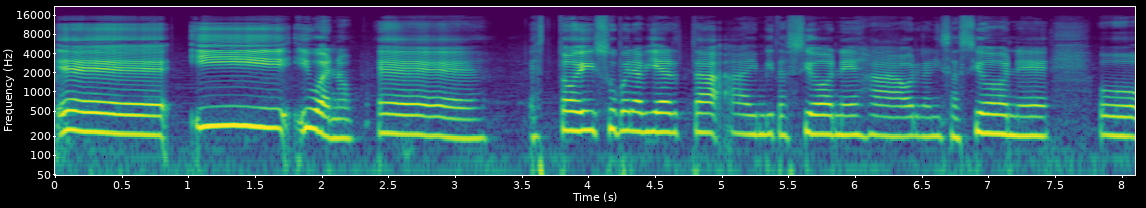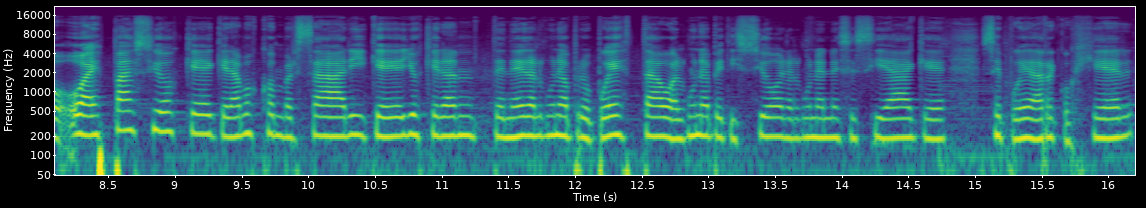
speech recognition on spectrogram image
y, y, bueno, estoy súper abierta a invitaciones, a organizaciones o, a espacios que queramos conversar y que ellos quieran tener alguna propuesta o alguna petición, alguna necesidad que se pueda recoger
